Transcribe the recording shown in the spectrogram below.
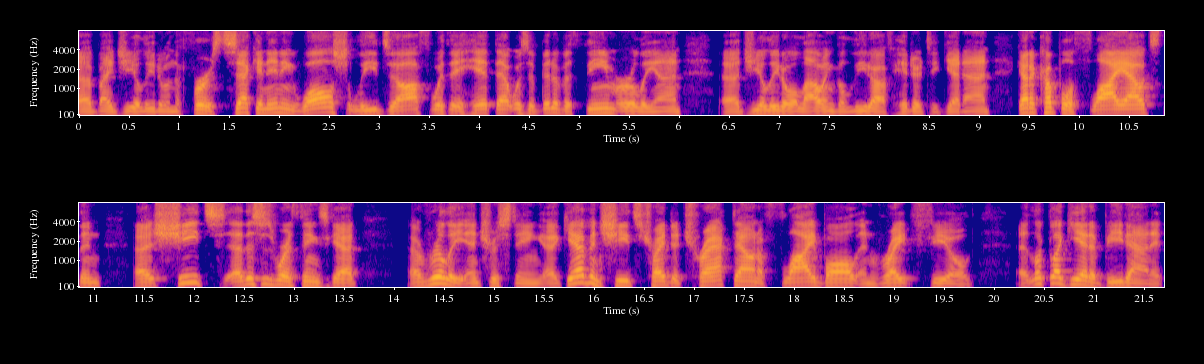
uh, by Giolito in the first. Second inning, Walsh leads off with a hit. That was a bit of a theme early on. Uh, Giolito allowing the leadoff hitter to get on. Got a couple of flyouts. Then uh, Sheets, uh, this is where things got uh, really interesting. Uh, Gavin Sheets tried to track down a fly ball in right field. It looked like he had a beat on it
